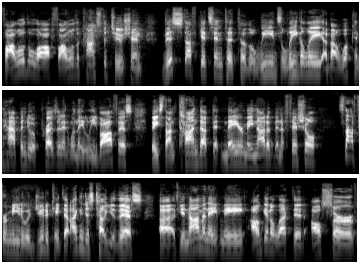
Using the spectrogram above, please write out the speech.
follow the law, follow the Constitution. This stuff gets into to the weeds legally about what can happen to a president when they leave office based on conduct that may or may not have been official. It's not for me to adjudicate that. I can just tell you this: uh, if you nominate me, I'll get elected, I'll serve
